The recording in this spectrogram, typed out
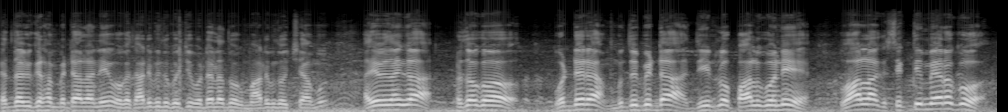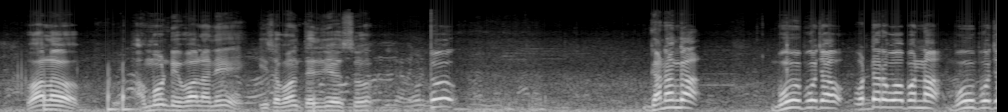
పెద్ద విగ్రహం పెట్టాలని ఒక తాటి మీదకి వచ్చి వడ్డేలతో ఒక మాట మీద వచ్చాము. అదేవిధంగా ప్రతి ఒక్క వడ్డెర ముద్దుబిడ్డ దీంట్లో పాల్గొని వాళ్ళ శక్తి మేరకు వాళ్ళ అమౌంట్ ఇవ్వాలని ఈ సభను తెలియజేస్తూ ఘనంగా భూమి పూజ ఒడ్డర ఓపన్న భూమి పూజ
